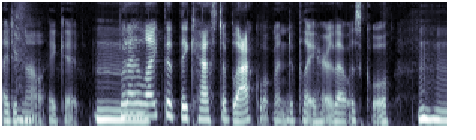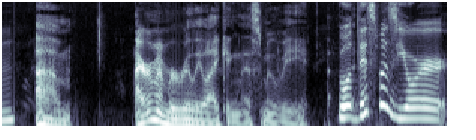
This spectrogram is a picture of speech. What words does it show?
I did not like it. But I mm. like that they cast a black woman to play her. That was cool. Mm-hmm. Um, I remember really liking this movie. well, this was your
